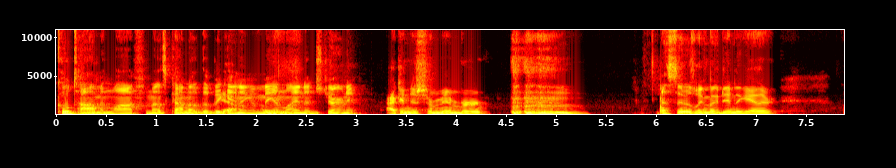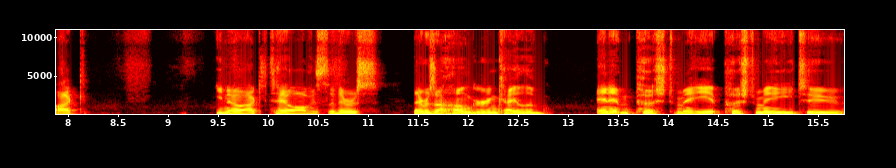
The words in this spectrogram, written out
cool time in life, and that's kind of the beginning yeah, of me I mean, and Landon's journey. I can just remember as soon as we moved in together, like you know, I could tell obviously there was there was a hunger in Caleb and it pushed me. It pushed me to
